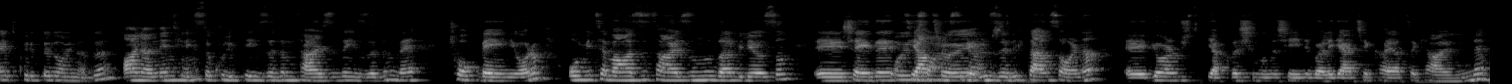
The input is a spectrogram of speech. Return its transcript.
Evet kulüpte de oynadı. aynen Netflix'te kulüpte izledim, Terzi'de izledim ve çok beğeniyorum. O mütevazi tarzını da biliyorsun e, şeyde Oyun tiyatroyu izledikten sonra e, görmüştük yaklaşımını şeyini böyle gerçek hayattaki halinde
